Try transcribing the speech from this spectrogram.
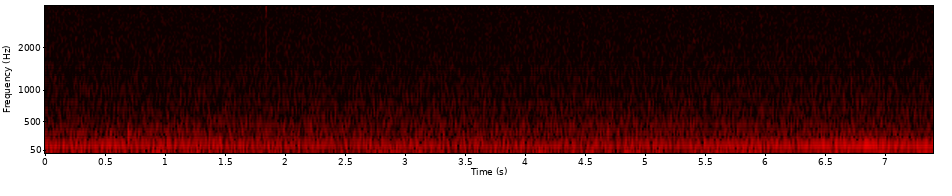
Oh, yeah, the last three, if you For would.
